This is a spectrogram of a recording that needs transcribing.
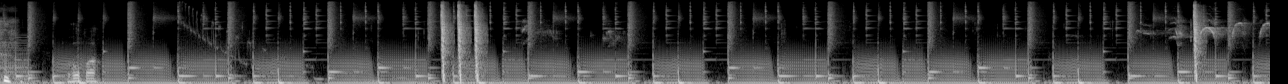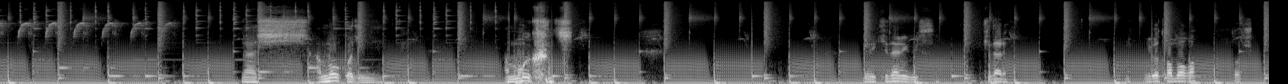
먹어봐. 야, 씨, 안 먹을 거지, 니. 안 먹을 거지. 여기 기다리고 있어. 기다려. 이거 더 먹어. 더 줄게.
